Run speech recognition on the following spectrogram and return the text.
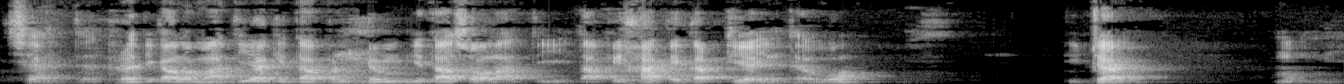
syahadat. Berarti kalau mati ya kita pendem, kita sholati. Tapi hakikat dia indah tidak mukmin.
